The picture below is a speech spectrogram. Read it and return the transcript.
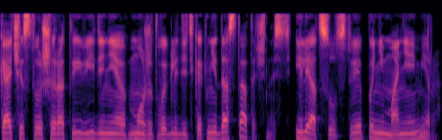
Качество широты видения может выглядеть как недостаточность или отсутствие понимания мира.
